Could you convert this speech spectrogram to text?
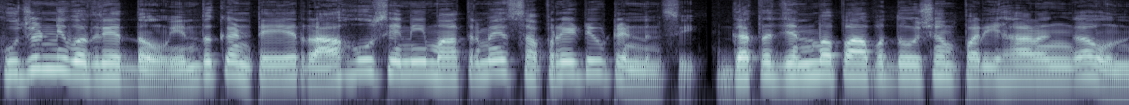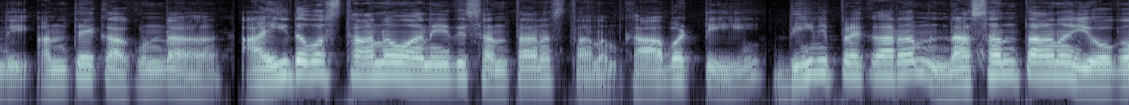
కుజుడిని వదిలేద్దాం. ఎందుకంటే రాహు శని మాత్రమే సపరేటివ్ టెండెన్సీ. గత జన్మ పాప దోషం పరిహారంగా ఉంది. అంతేకాకుండా ఐదవ స్థానం అనేది సంతాన స్థానం. కాబట్టి దీని ప్రకారం నసంతాన యోగం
